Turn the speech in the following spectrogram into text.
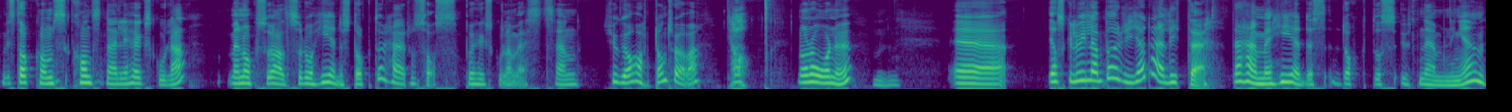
vid Stockholms konstnärliga högskola. Men också alltså då hedersdoktor här hos oss på Högskolan Väst sedan 2018 tror jag va? Ja. Några år nu. Mm. Eh, jag skulle vilja börja där lite. Det här med hedersdoktorsutnämningen.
